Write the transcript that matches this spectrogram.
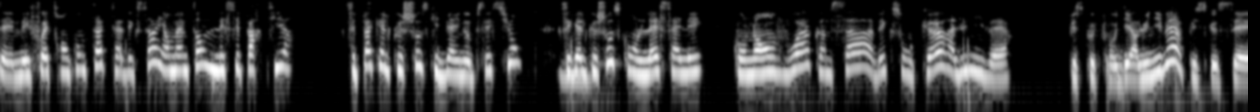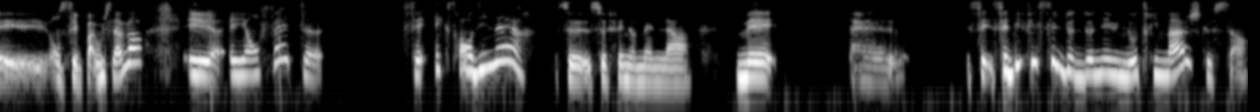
mais il faut être en contact avec ça et en même temps le laisser partir. C'est pas quelque chose qui devient une obsession, c'est mmh. quelque chose qu'on laisse aller, qu'on envoie comme ça avec son cœur à l'univers. Puisqu'il faut dire l'univers, puisque c'est, on ne sait pas où ça va. Et, en fait, c'est extraordinaire ce, phénomène-là. Mais euh, c'est difficile de donner une autre image que ça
